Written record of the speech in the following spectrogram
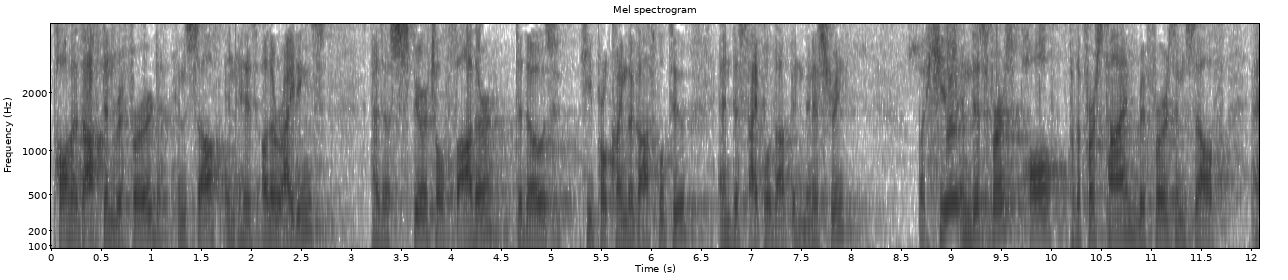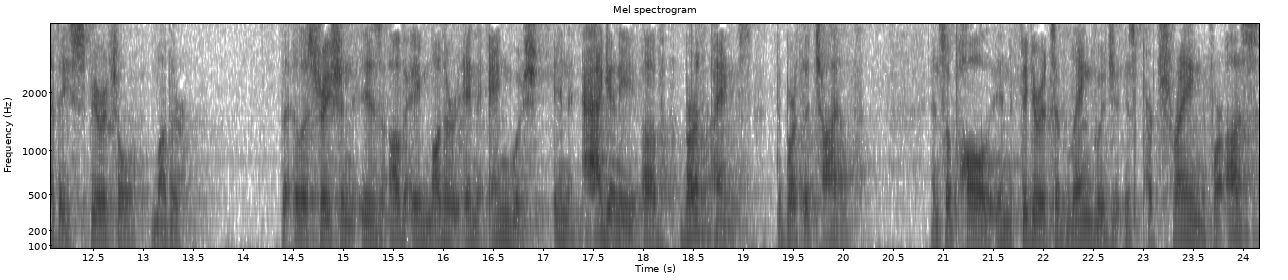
Paul has often referred himself in his other writings as a spiritual father to those he proclaimed the gospel to and discipled up in ministry. But here in this verse, Paul, for the first time, refers himself as a spiritual mother. The illustration is of a mother in anguish, in agony of birth pangs to birth a child. And so, Paul, in figurative language, is portraying for us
